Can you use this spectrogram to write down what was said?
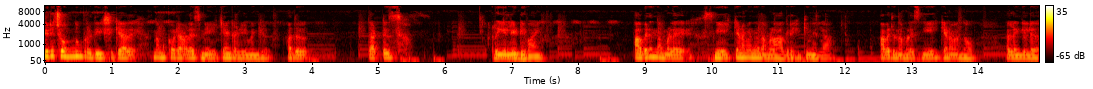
തിരിച്ചൊന്നും പ്രതീക്ഷിക്കാതെ നമുക്കൊരാളെ സ്നേഹിക്കാൻ കഴിയുമെങ്കിൽ അത് ദാറ്റ് ഈസ് റിയലി ഡിവൈൻ അവരും നമ്മളെ സ്നേഹിക്കണമെന്ന് നമ്മൾ ആഗ്രഹിക്കുന്നില്ല. അവർ നമ്മളെ സ്നേഹിക്കണമെന്നോ അല്ലെങ്കിൽ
